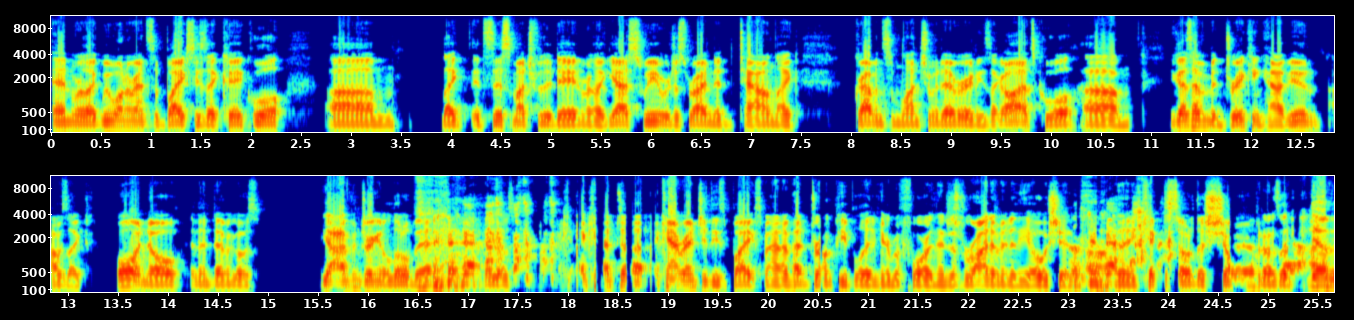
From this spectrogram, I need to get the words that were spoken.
and we're like, we want to rent some bikes. He's like, okay, cool. Um, like it's this much for the day, and we're like, yeah, sweet. We're just riding into town, like grabbing some lunch and whatever. And he's like, oh, that's cool. Um, you guys haven't been drinking, have you? And I was like, oh, no. And then Devin goes, yeah, I've been drinking a little bit. He goes, I can't, uh, I can't rent you these bikes, man. I've had drunk people in here before, and they just ride them into the ocean. and then he kicked us out of the shop, and I was like, I- I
